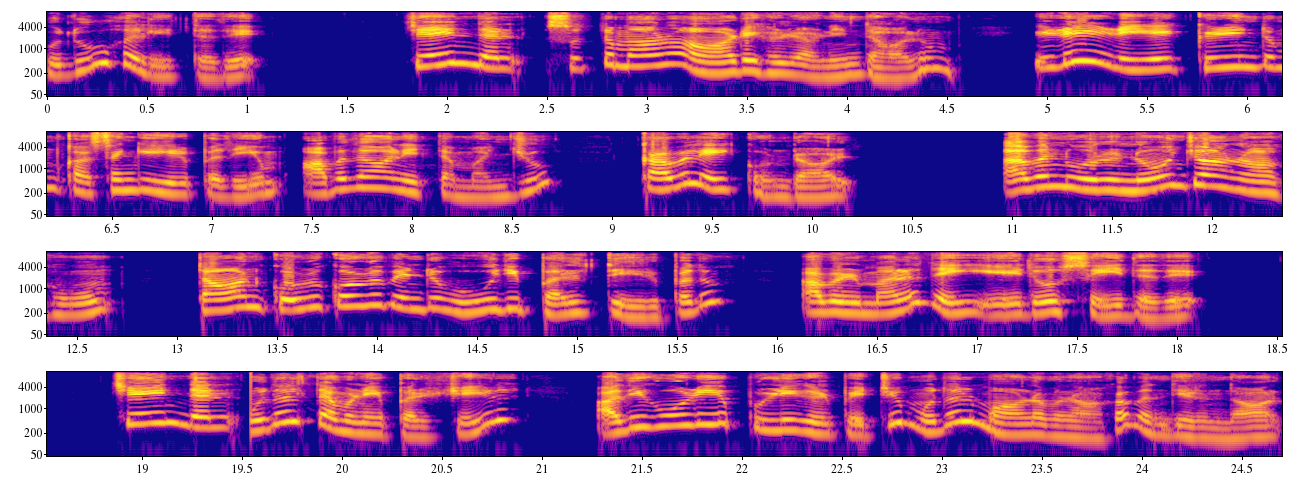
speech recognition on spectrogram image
குதூகலித்தது. சேந்தன் சுத்தமான ஆடைகள் அணிந்தாலும் இடையிடையே கிழிந்தும் கசங்கி இருப்பதையும் அவதானித்த மஞ்சு கவலை கொண்டாள். அவன் ஒரு நோஞ்சானாகவும் தான் கொழு கொழுவென்று ஊதி பருத்து இருப்பதும் அவள் மனதை ஏதோ செய்தது. சேந்தன் முதல் தவணை பரீட்சையில் அதிகூடிய புள்ளிகள் பெற்று முதல் மாணவனாக வந்திருந்தான்.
